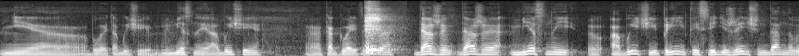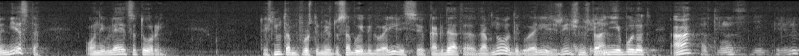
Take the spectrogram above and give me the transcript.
не бывают обычаи, местные обычаи, э, как говорится, даже, даже местный э, обычай, принятый среди женщин данного места, он является Торой. То есть, ну, там просто между собой договорились, э, когда-то давно договорились женщины, что они будут... А? А в 13 день перерыв?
